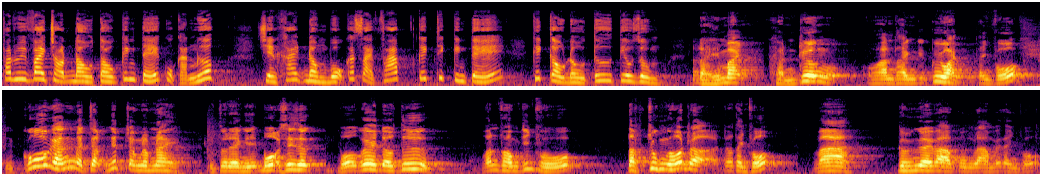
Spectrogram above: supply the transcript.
phát huy vai trò đầu tàu kinh tế của cả nước, triển khai đồng bộ các giải pháp kích thích kinh tế, kích cầu đầu tư tiêu dùng. Đẩy mạnh, khẩn trương hoàn thành cái quy hoạch thành phố, cố gắng là chậm nhất trong năm nay. Thì tôi đề nghị Bộ Xây dựng, Bộ Kế hoạch Đầu tư, Văn phòng Chính phủ tập trung hỗ trợ cho thành phố và cử người vào cùng làm với thành phố,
